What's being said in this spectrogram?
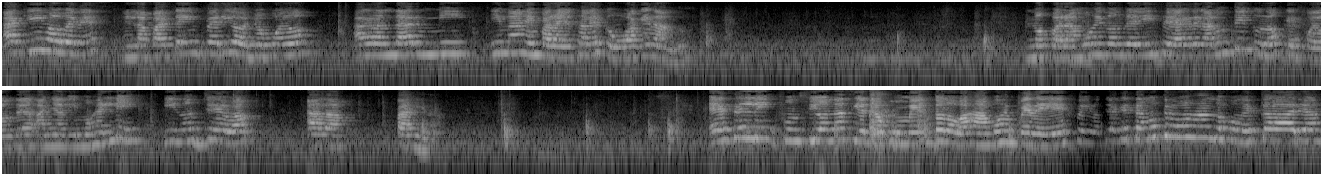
Aquí, jóvenes, en la parte inferior yo puedo agrandar mi imagen para yo saber cómo va quedando. Nos paramos en donde dice agregar un título, que fue donde añadimos el link, y nos lleva a la página. Ese link funciona si el documento lo bajamos en PDF. Ya que estamos trabajando con esta área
